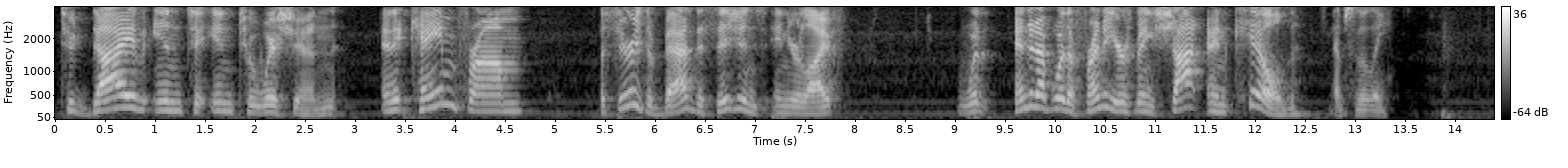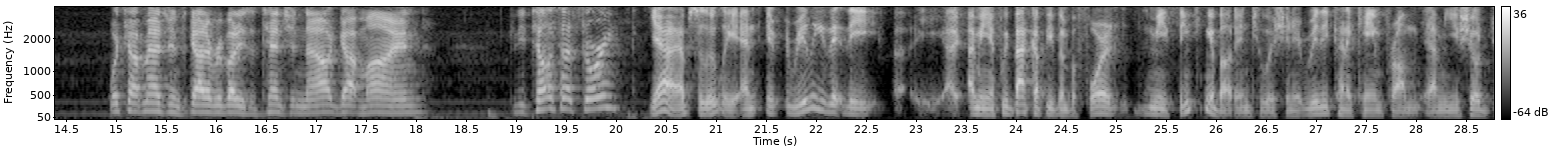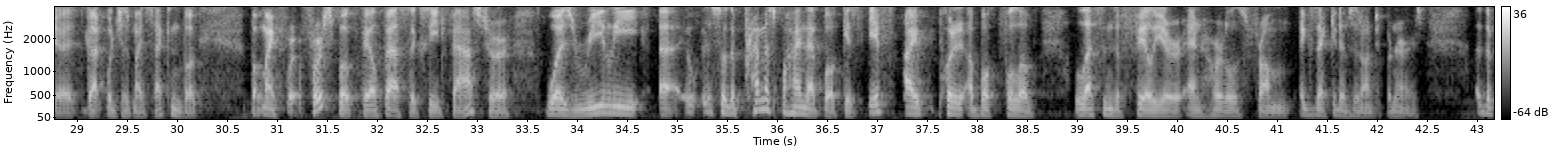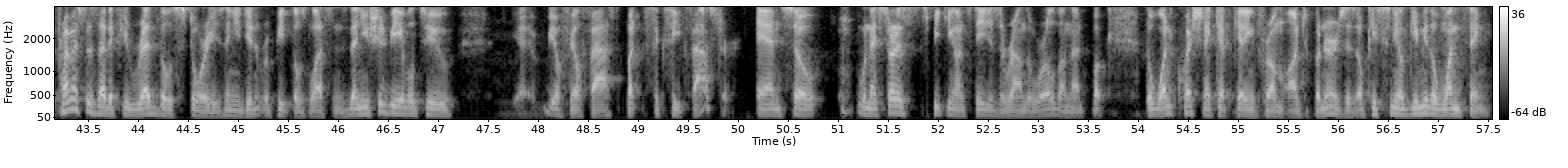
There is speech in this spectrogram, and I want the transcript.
to dive into intuition. And it came from a series of bad decisions in your life with ended up with a friend of yours being shot and killed absolutely which I imagine's got everybody's attention now. It got mine. Can you tell us that story? yeah absolutely and it really the, the uh, I, I mean if we back up even before me thinking about intuition it really kind of came from i mean you showed uh, gut which is my second book but my fir- first book fail fast succeed faster was really uh, so the premise behind that book is if i put a book full of lessons of failure and hurdles from executives and entrepreneurs the premise is that if you read those stories and you didn't repeat those lessons then you should be able to eh, you know fail fast but succeed faster. And so when i started speaking on stages around the world on that book the one question i kept getting from entrepreneurs is okay sunil give me the one thing.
